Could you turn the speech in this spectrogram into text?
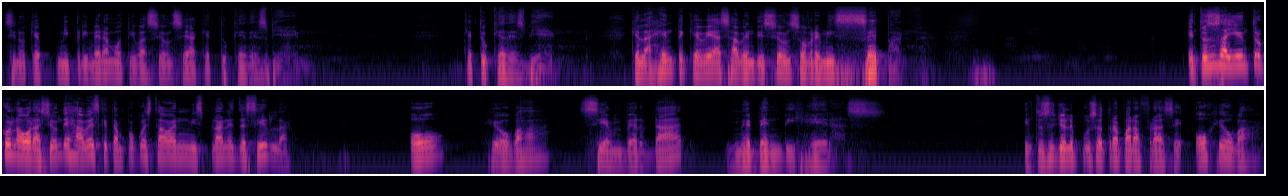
sino que mi primera motivación sea que tú quedes bien. Que tú quedes bien. Que la gente que vea esa bendición sobre mí sepan. Entonces ahí entro con la oración de Javés, que tampoco estaba en mis planes decirla. Oh Jehová si en verdad me bendijeras. Entonces yo le puse otra parafrase, oh Jehová,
